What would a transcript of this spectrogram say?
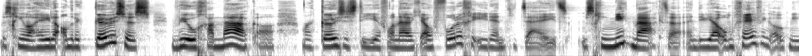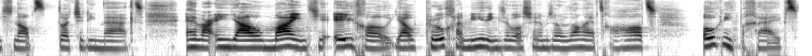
misschien wel hele andere keuzes wil gaan maken. Maar keuzes die je vanuit jouw vorige identiteit misschien niet maakte. En die jouw omgeving ook niet snapt dat je die maakt. En waarin jouw mind, je ego, jouw programmering zoals je hem zo lang hebt gehad, ook niet begrijpt.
